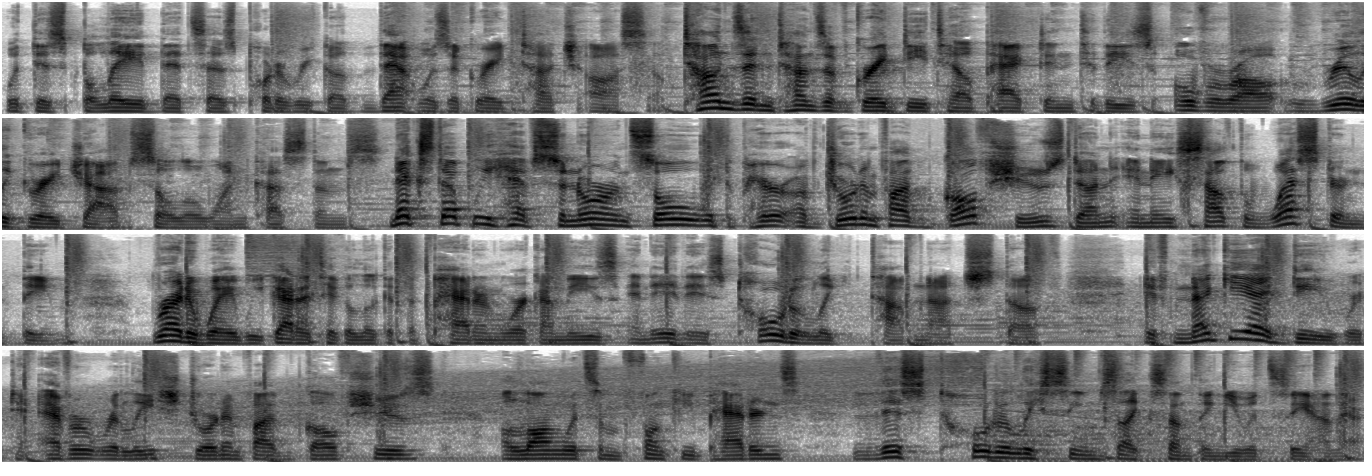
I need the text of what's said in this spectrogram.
with this blade that says Puerto Rico. That was a great touch also. Tons and tons of great detail packed into these. Overall, really great job Solo One Customs. Next up we have Sonoran Soul with a pair of Jordan 5 golf shoes done in a southwestern theme. Right away, we gotta take a look at the pattern work on these, and it is totally top-notch stuff. If Nike ID were to ever release Jordan 5 golf shoes, along with some funky patterns, this totally seems like something you would see on there.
